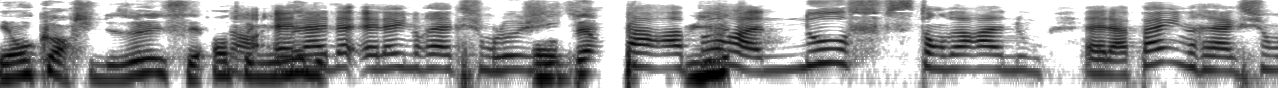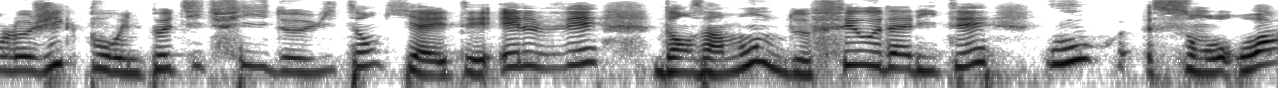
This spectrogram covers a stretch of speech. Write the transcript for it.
et encore, je suis désolé, c'est entre Non, guillemets. elle, a, des- elle a une réaction On logique par Oui, rapport à nos standards à nous. Elle a pas une réaction logique pour une petite fille de 8 ans qui a été élevée dans un monde de féodalité où son roi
